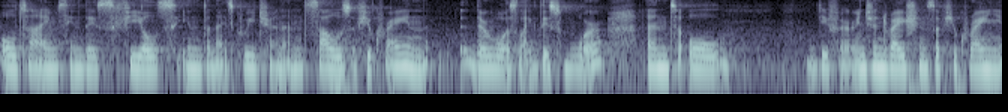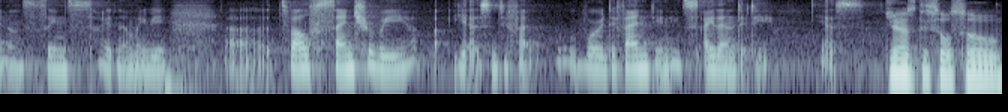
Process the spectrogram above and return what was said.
all times in these fields in Donetsk region and south of Ukraine, there was like this war, and all different generations of Ukrainians since I don't know maybe uh, 12th century, yes, def- were defending its identity. Yes. Yes, this also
